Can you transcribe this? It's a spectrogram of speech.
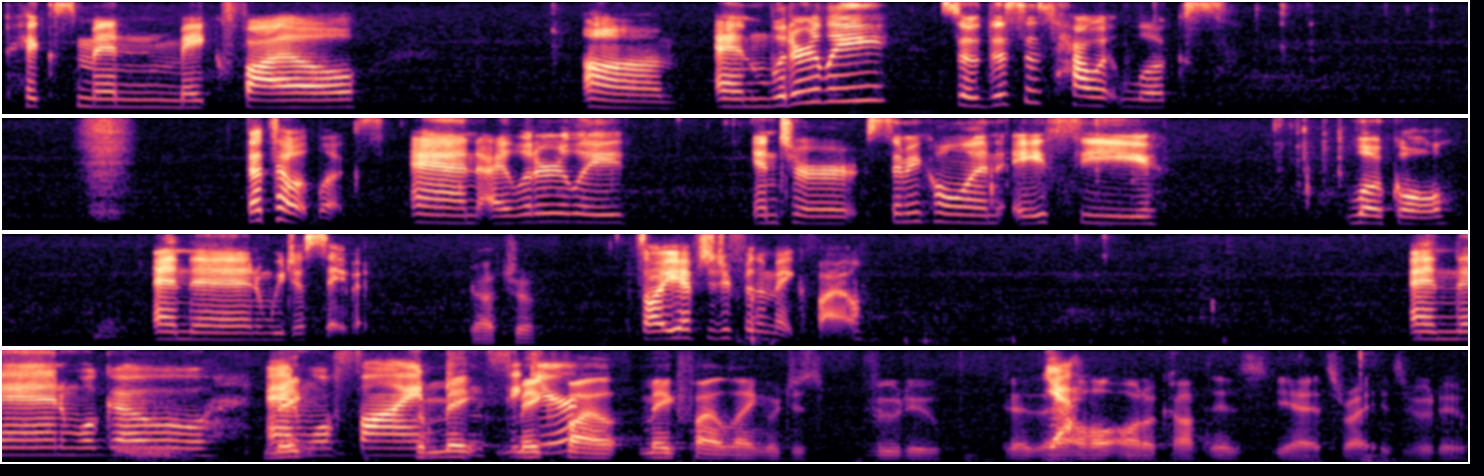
Pixman make file. Um, and literally, so this is how it looks. That's how it looks, and I literally enter semicolon AC local, and then we just save it. gotcha. That's all you have to do for the make file. And then we'll go and Make- we'll find the make, configure. make file make file language is Voodoo. Uh, That Yeah. whole autocomp is yeah, it's right. It's Voodoo.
